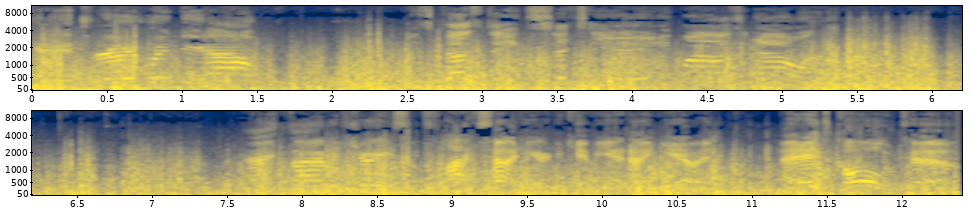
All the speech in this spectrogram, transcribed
Okay, it's really windy out. It's gusting 60 to 80 miles an hour. I thought I would show you some flies out here to give you an idea of it. And it's cold too.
